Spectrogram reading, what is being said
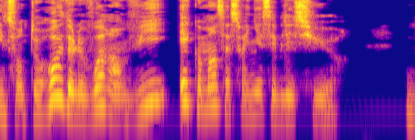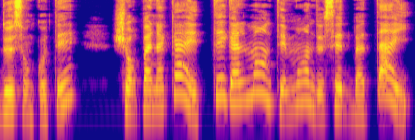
Ils sont heureux de le voir en vie et commencent à soigner ses blessures. De son côté, Shorpanaka est également témoin de cette bataille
